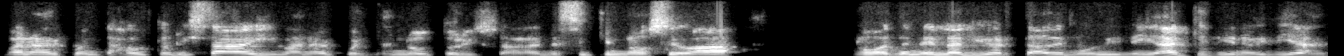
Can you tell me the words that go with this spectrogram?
van a haber cuentas autorizadas y van a haber cuentas no autorizadas. Es decir, que no se va, no va a tener la libertad de movilidad que tiene hoy día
